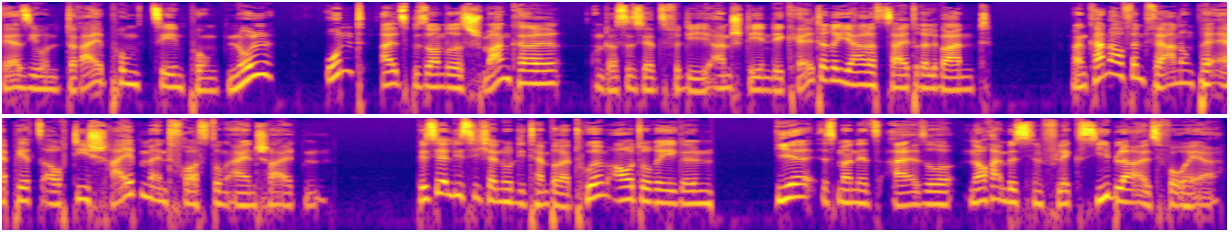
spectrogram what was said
Version 3.10.0 und als besonderes Schmankerl, und das ist jetzt für die anstehende kältere Jahreszeit relevant, man kann auf Entfernung per App jetzt auch die Scheibenentfrostung einschalten. Bisher ließ sich ja nur die Temperatur im Auto regeln. Hier ist man jetzt also noch ein bisschen flexibler als vorher.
